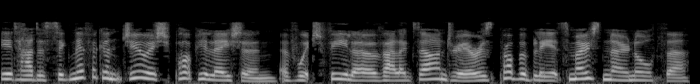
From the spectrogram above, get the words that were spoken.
It had a significant Jewish population, of which Philo of Alexandria is probably its most known author.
